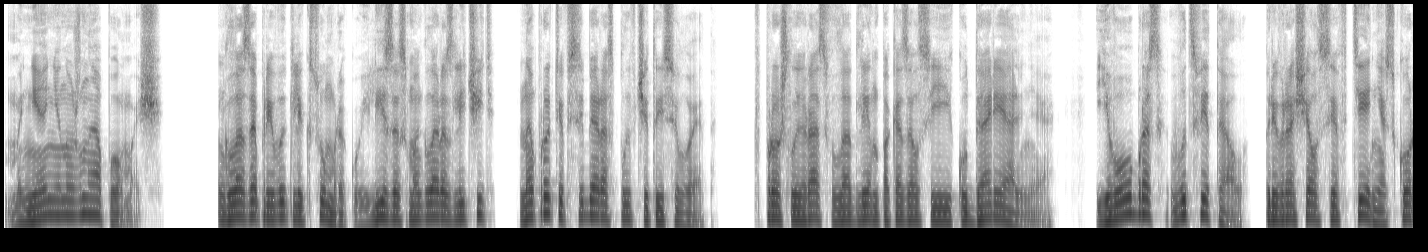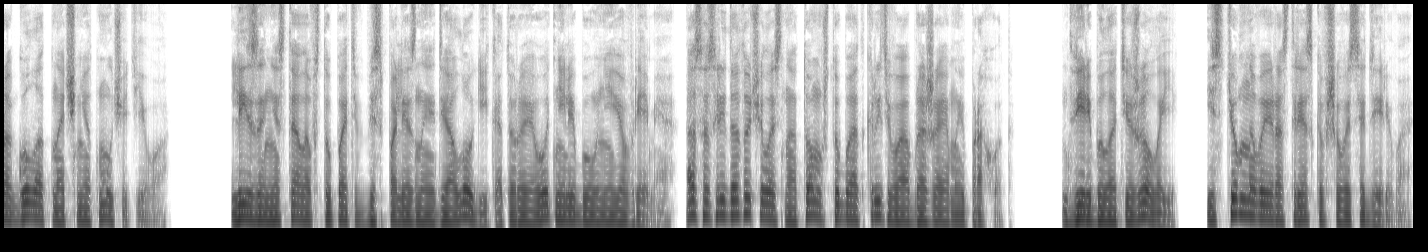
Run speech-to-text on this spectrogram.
«Мне не нужна помощь». Глаза привыкли к сумраку, и Лиза смогла различить напротив себя расплывчатый силуэт. В прошлый раз Владлен показался ей куда реальнее. Его образ выцветал, превращался в тень, и скоро голод начнет мучить его. Лиза не стала вступать в бесполезные диалоги, которые отняли бы у нее время, а сосредоточилась на том, чтобы открыть воображаемый проход. Дверь была тяжелой, из темного и растрескавшегося дерева,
